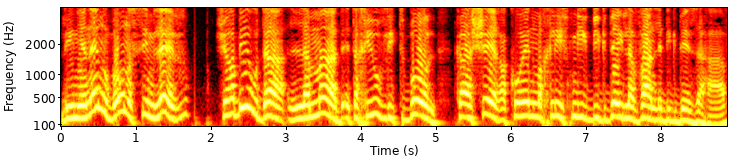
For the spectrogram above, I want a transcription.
לענייננו בואו נשים לב שרבי יהודה למד את החיוב לטבול כאשר הכהן מחליף מבגדי לבן לבגדי זהב,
